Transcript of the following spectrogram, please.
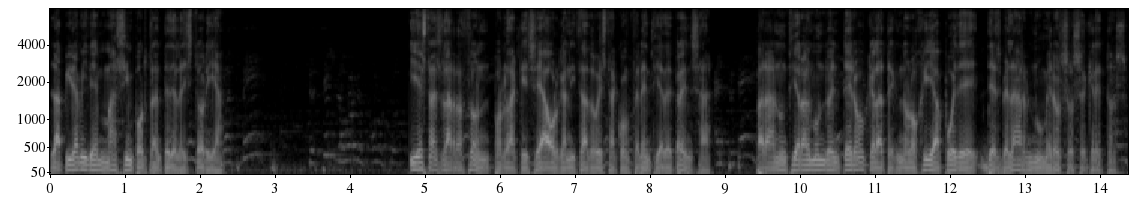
la pirámide más importante de la historia. Y esta es la razón por la que se ha organizado esta conferencia de prensa, para anunciar al mundo entero que la tecnología puede desvelar numerosos secretos.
